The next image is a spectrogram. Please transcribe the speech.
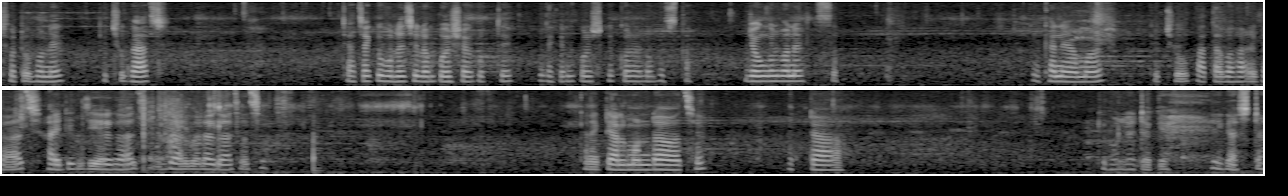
ছোট বোনের কিছু গাছ। চাচাকে বলেছিলাম পরিষ্কার করতে। দেখেন পরিষ্কার করার অবস্থা। জঙ্গল বানায় এখানে আমার কিছু পাতাবাহার গাছ হাইডেনজিয়া গাছ জারবেরা গাছ আছে। এখানে একটা অ্যালমন্ডাও আছে। একটা, কি বলে এটাকে, এই গাছটা।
